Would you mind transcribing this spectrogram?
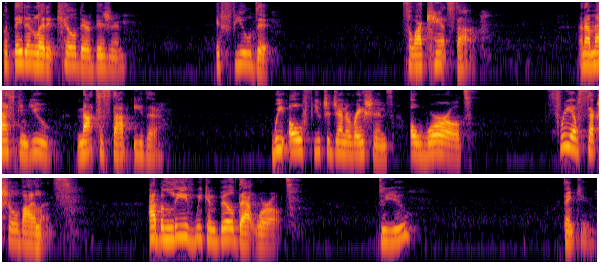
but they didn't let it kill their vision. It fueled it. So I can't stop. And I'm asking you not to stop either. We owe future generations a world free of sexual violence. I believe we can build that world. Do you? Thank you.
